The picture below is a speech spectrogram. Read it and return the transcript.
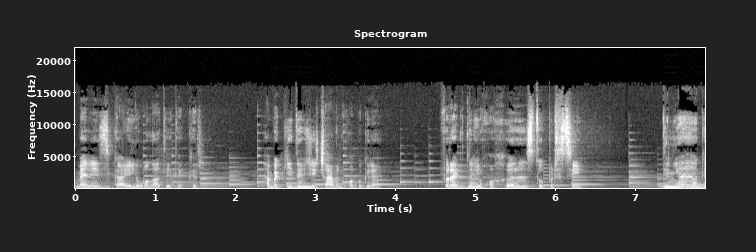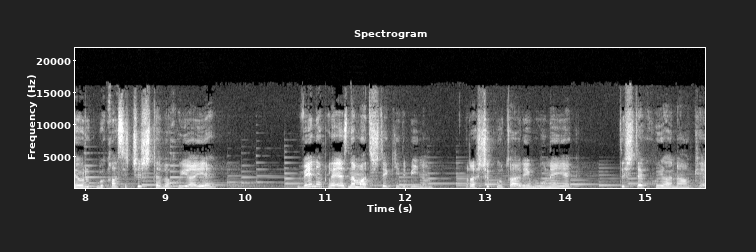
me nêzîkayî li welatê te kir hebekî din jî çavên xwe bigire firek din li xwe xist û pirsî Dinyaya gewrik bi qasî çi ji te ve xuya ye Vê neqlê ez nema tiştekî dibînim reşik û tarî bûne yek tiştek xuya nake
